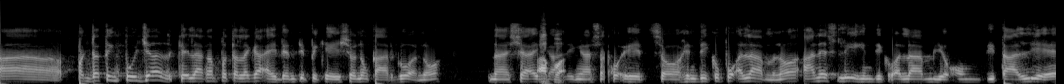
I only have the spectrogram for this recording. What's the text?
Ah, pagdating po diyan, kailangan po talaga identification ng cargo ano na siya ay Apo. galing nga sa Kuwait. So hindi ko po alam no. Honestly, hindi ko alam yung detalye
